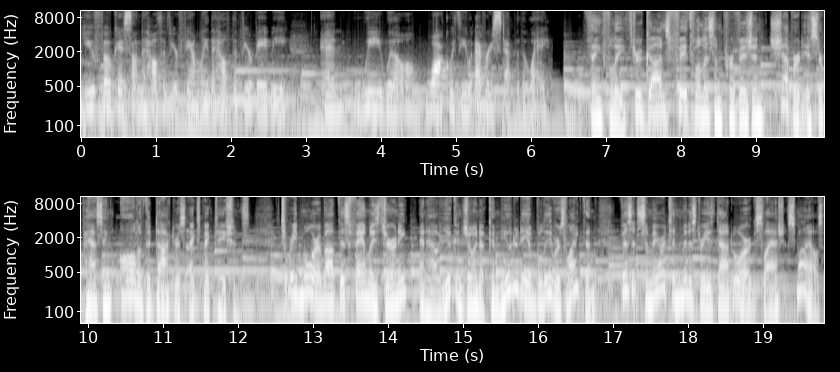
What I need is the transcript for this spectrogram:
You focus on the health of your family, the health of your baby, and we will walk with you every step of the way. Thankfully, through God's faithfulness and provision, Shepherd is surpassing all of the doctor's expectations. To read more about this family's journey and how you can join a community of believers like them, visit samaritanministries.org/smiles.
